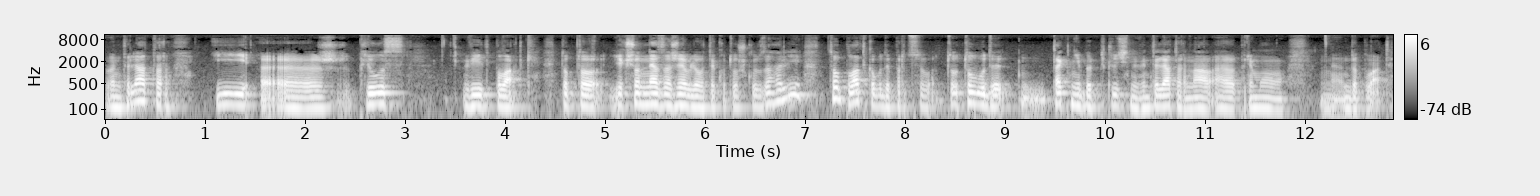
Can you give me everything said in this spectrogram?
вентилятор, і е, плюс від платки. Тобто, якщо не заживлювати котушку взагалі, то платка буде працювати, то, то буде так, ніби підключений вентилятор на е, пряму е, до плати.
